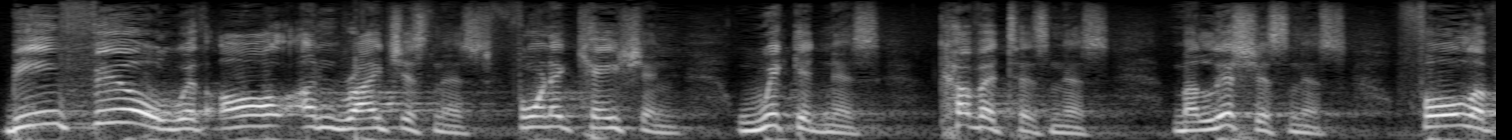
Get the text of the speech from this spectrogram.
Being filled with all unrighteousness, fornication, wickedness, covetousness, maliciousness, full of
